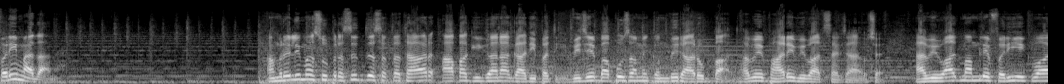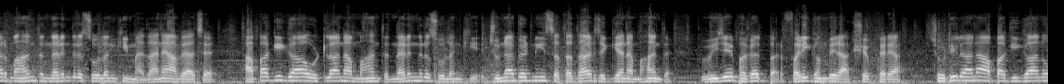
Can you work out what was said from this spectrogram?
ફરી મેદાન. અમરેલીમાં સુપ્રસિદ્ધ સત્તાધાર આપા ગીગાના ગાદીપતિ વિજય બાપુ સામે ગંભીર આરોપ બાદ હવે ભારે વિવાદ સર્જાયો છે. આ વિવાદ મામલે ફરી એકવાર મહંત નરેન્દ્ર સોલંકી મેદાને આવ્યા છે. આપાગીગા ઓટલાના મહંત નરેન્દ્ર સોલંકીએ જૂનાગઢની સત્તાધાર જગ્યાના મહંત વિજય ભગત પર ફરી ગંભીર આક્ષેપ કર્યા. ચોટીલાના આપાગીગાનો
